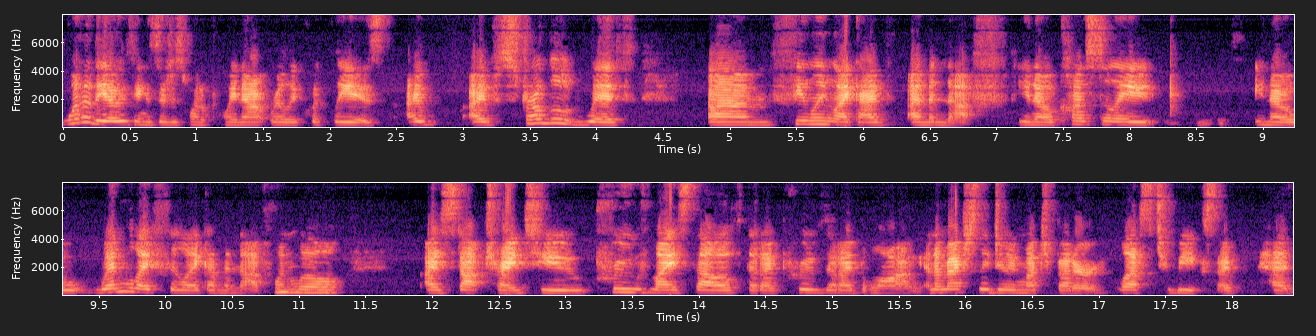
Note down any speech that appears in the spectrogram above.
one of the other things I just want to point out really quickly is I I've struggled with um, feeling like I've I'm enough. You know, constantly. You know, when will I feel like I'm enough? When mm-hmm. will I stop trying to prove myself that I prove that I belong. And I'm actually doing much better. Last two weeks, I've had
